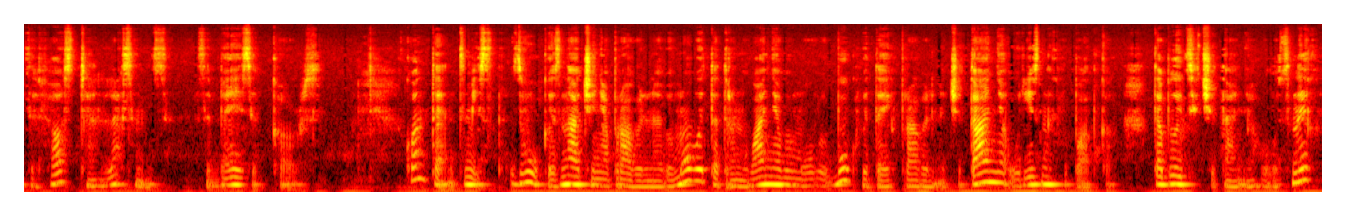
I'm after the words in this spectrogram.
The first 10 lessons. The basic course. Контент, зміст, звуки, значення правильної вимови та тренування вимови, букви та їх правильне читання у різних випадках, таблиці читання голосних,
